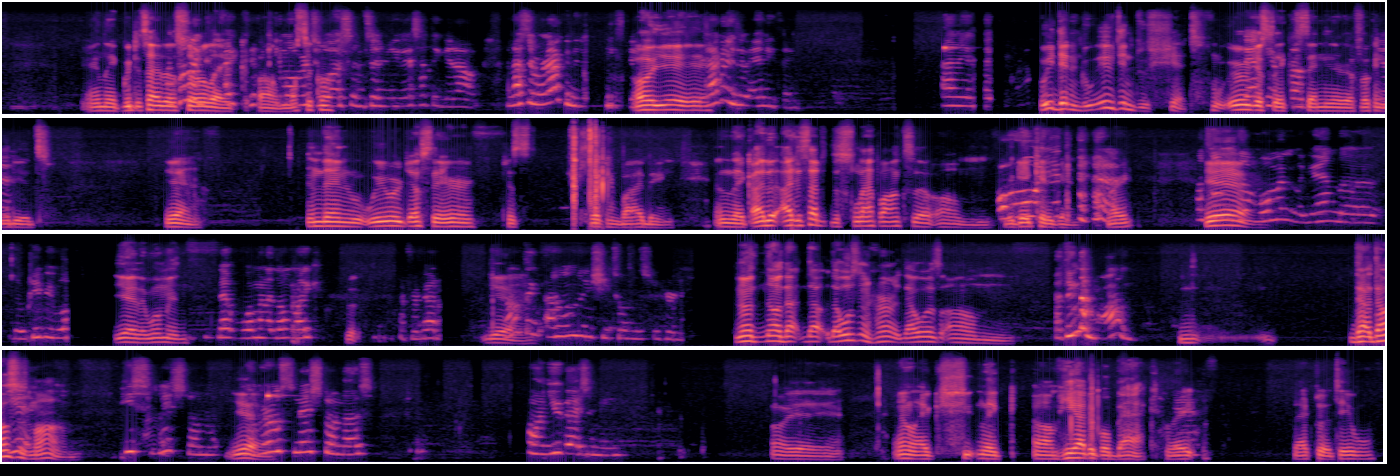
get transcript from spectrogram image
and like we decided to throw like, like, um, what's it called? us and said, "You guys have to get out," and I said, "We're not gonna do anything. Oh yeah, We're not gonna do anything." And it's like, We didn't do we didn't do shit. We were just like standing there, fucking Yeah. idiots. Yeah, and then we were just there, just fucking vibing, and like I, I decided to slap Oxa, um the gay Oh, kid yeah. again, right? Yeah. the woman again, the the creepy woman, Yeah, the woman. that woman I don't like. The- I forgot. Yeah. I don't think I don't think she told us her name. No, no, that that that wasn't her. That was um I think the mom. that that was his mom. He snitched on us. Yeah. The girl snitched on us. On you guys, I mean. Oh yeah, yeah, yeah. And like she like um he had to go back, right? Back to the table.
